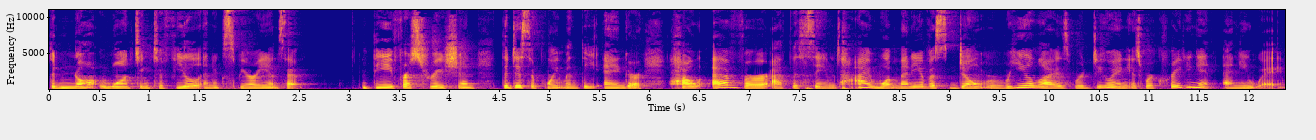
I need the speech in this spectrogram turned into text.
the not wanting to feel and experience it the frustration, the disappointment, the anger. However, at the same time, what many of us don't realize we're doing is we're creating it anyway.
